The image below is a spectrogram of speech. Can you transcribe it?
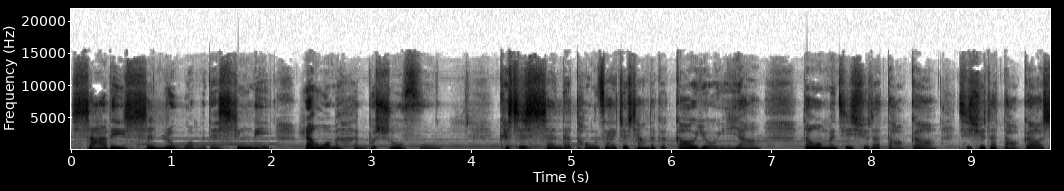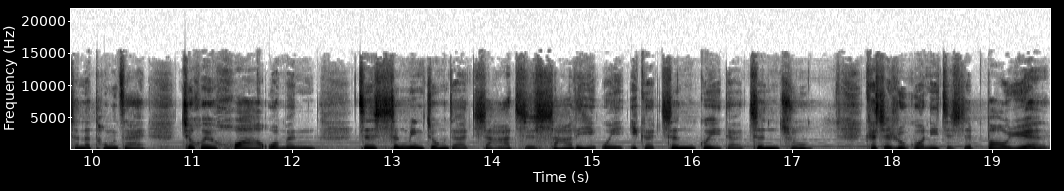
沙粒渗入我们的心里，让我们很不舒服。可是神的同在就像那个膏油一样，当我们继续的祷告，继续的祷告，神的同在就会化我们这生命中的杂质沙粒为一个珍贵的珍珠。可是如果你只是抱怨、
